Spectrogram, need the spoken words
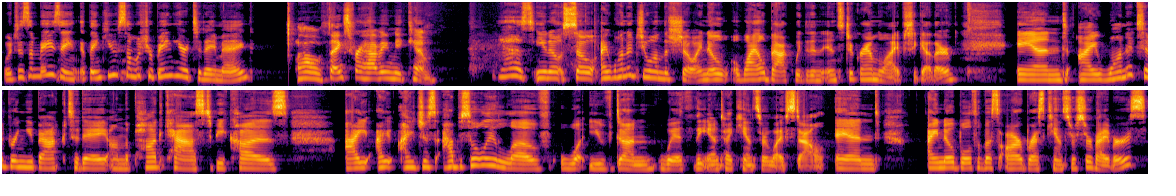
which is amazing. Thank you so much for being here today, Meg. Oh, thanks for having me, Kim. Yes, you know, so I wanted you on the show. I know a while back we did an Instagram live together, and I wanted to bring you back today on the podcast because I, I, I just absolutely love what you've done with the anti cancer lifestyle. And I know both of us are breast cancer survivors.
